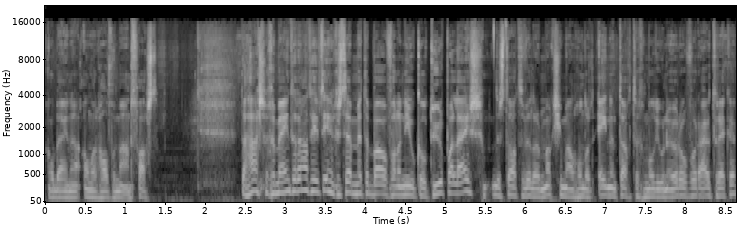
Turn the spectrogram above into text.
al bijna anderhalve maand vast. De Haagse gemeenteraad heeft ingestemd met de bouw van een nieuw cultuurpaleis. De stad wil er maximaal 181 miljoen euro voor uittrekken.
